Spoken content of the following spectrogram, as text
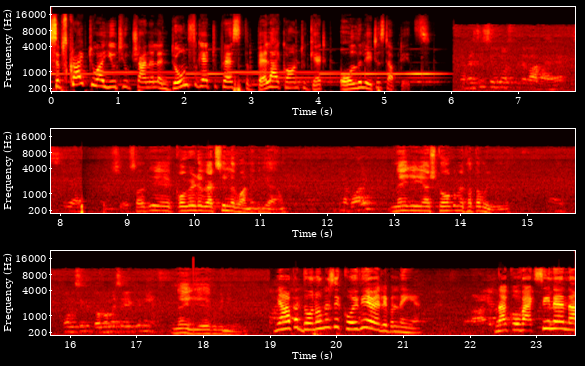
Subscribe to our YouTube channel and don't forget to press the bell icon to get all the latest updates. Sir ji covid vaccine लगवाने के लिए आया हूँ। नहीं जी यहाँ स्टॉक में ख़त्म हुई हुई है। दोनों में से एक भी नहीं है? नहीं जी एक भी नहीं हुई। यहाँ पर दोनों में से कोई भी अवेलेबल नहीं है। ना कोवैक्सीन है ना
